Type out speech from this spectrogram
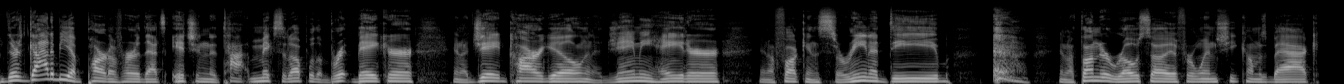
there's got to be a part of her that's itching to top, mix it up with a Britt Baker and a Jade Cargill and a Jamie Hayter and a fucking Serena Deeb and a Thunder Rosa if or when she comes back.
